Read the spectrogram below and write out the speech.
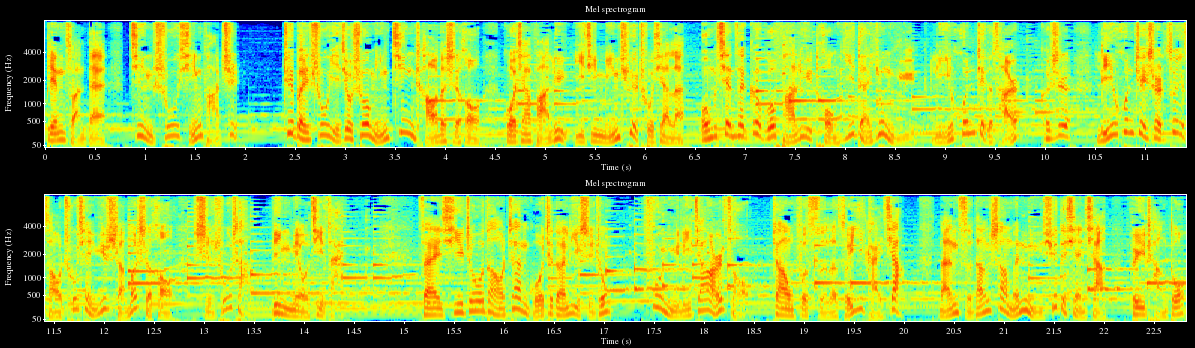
编纂的《晋书刑法志》，这本书也就说明晋朝的时候，国家法律已经明确出现了我们现在各国法律统一的用语“离婚”这个词儿。可是，离婚这事儿最早出现于什么时候？史书上并没有记载。在西周到战国这段历史中，妇女离家而走，丈夫死了随意改嫁，男子当上门女婿的现象非常多。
